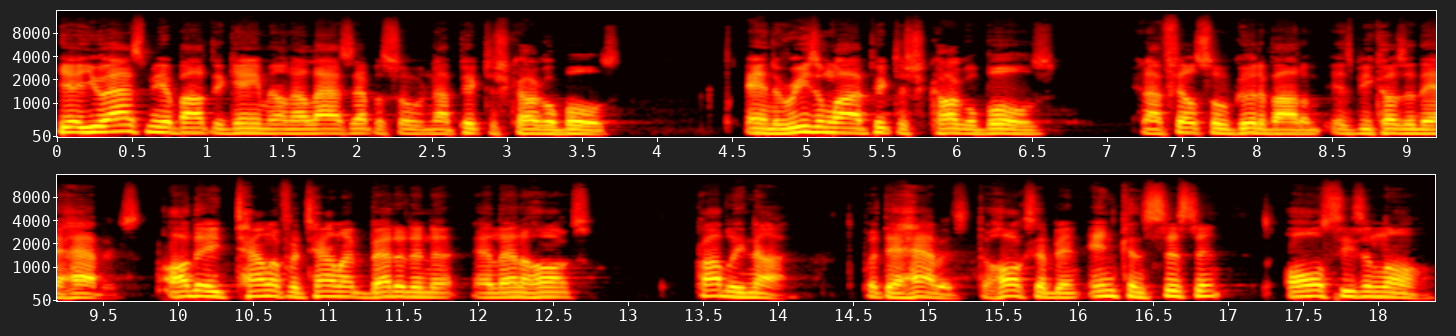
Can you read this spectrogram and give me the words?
Yeah, you asked me about the game on our last episode, and I picked the Chicago Bulls. And the reason why I picked the Chicago Bulls and I felt so good about them is because of their habits. Are they talent for talent better than the Atlanta Hawks? Probably not, but their habits. The Hawks have been inconsistent all season long.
